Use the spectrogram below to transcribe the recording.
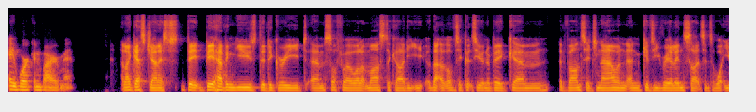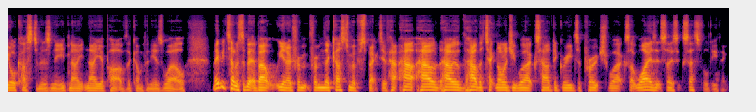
a work environment. And I guess Janice, be, be having used the Degreed um, software while at Mastercard, you, that obviously puts you in a big um, advantage now, and, and gives you real insights into what your customers need. Now, now you're part of the company as well. Maybe tell us a bit about you know from from the customer perspective, how how how how the technology works, how Degreed's approach works. Like, why is it so successful? Do you think?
